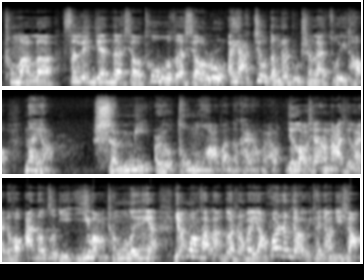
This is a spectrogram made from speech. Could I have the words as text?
充满了森林间的小兔子、小鹿，哎呀，就等着主持人来做一套那样神秘而又童话般的开场白了。您老先生拿起来之后，按照自己以往成功的经验，阳光灿烂，歌声飞扬，欢声笑语，天降吉祥。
